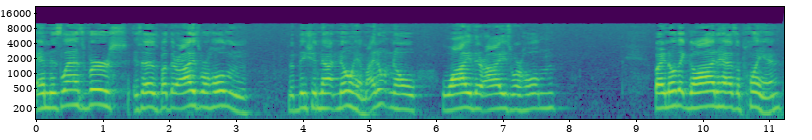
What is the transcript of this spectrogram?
And this last verse, it says, But their eyes were holden that they should not know him. I don't know why their eyes were holden, but I know that God has a plan.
